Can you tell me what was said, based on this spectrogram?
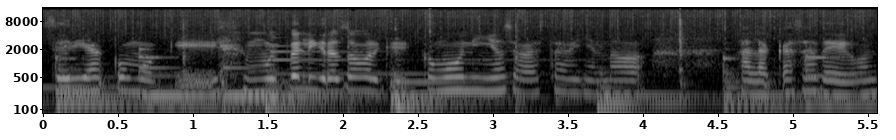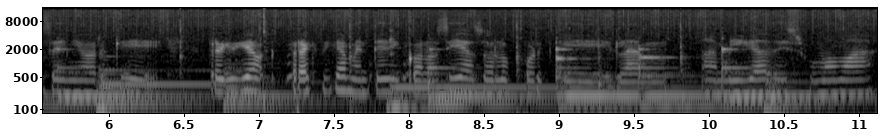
sería como que muy peligroso porque como un niño se va a estar yendo a la casa de un señor que prácticamente ni conocía solo porque la amiga de su mamá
